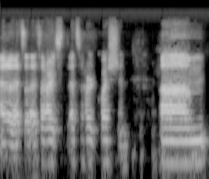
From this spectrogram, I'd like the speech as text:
don't know. That's a, that's a hard that's a hard question. Um,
